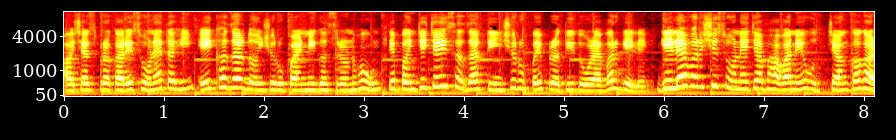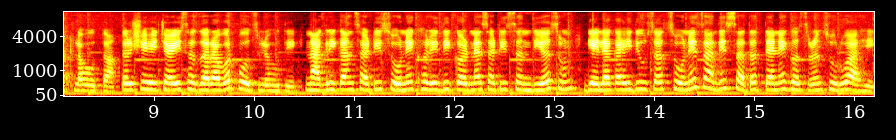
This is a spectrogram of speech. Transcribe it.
अशाच प्रकारे सोन्यातही एक हजार दोनशे रुपयांनी घसरण होऊन ते पंचेचाळीस हजार तीनशे रुपये प्रति तोळ्यावर गेले. गेल्या वर्षी सोन्याच्या भावाने उच्चांक गाठला होता तर शेहेचाळीस हजारावर पोहोचले होते. नागरिकांसाठी सोने खरेदी करण्यासाठी संधी असून गेल्या काही दिवसात सोने चांदी सातत्याने घसरण सुरू आहे.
